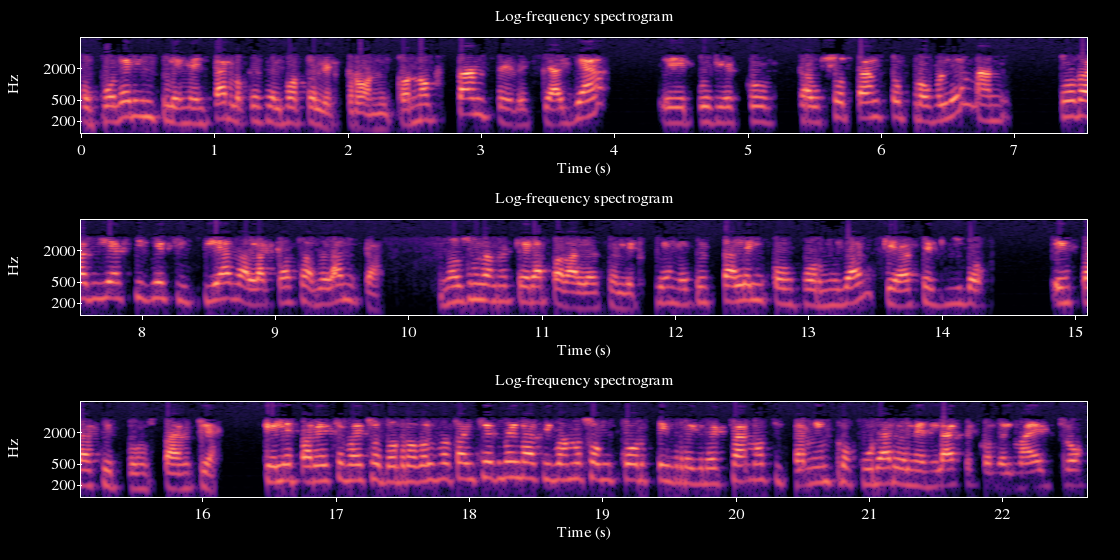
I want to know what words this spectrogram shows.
o poder implementar lo que es el voto electrónico. No obstante, de que allá eh, pues les causó tanto problema, todavía sigue sitiada la Casa Blanca. No solamente era para las elecciones, está la inconformidad que ha seguido esta circunstancia. ¿Qué le parece, maestro don Rodolfo Sánchez Mena? Si vamos a un corte y regresamos y también procurar el enlace con el maestro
